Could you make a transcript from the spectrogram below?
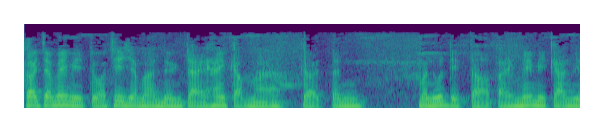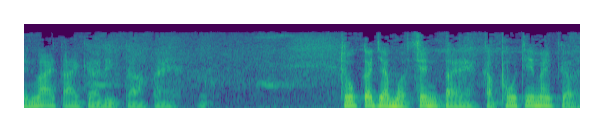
ก็จะไม่มีตัวที่จะมาดึงใจให้กลับมาเกิดเป็นมนุษย์อีกต่อไป ไม่มีการเวียนว่ายตายเกิดอีกต่อไป ทุกข์ก็จะหมดสิ้นไปกับผู้ที่ไม่เกิด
